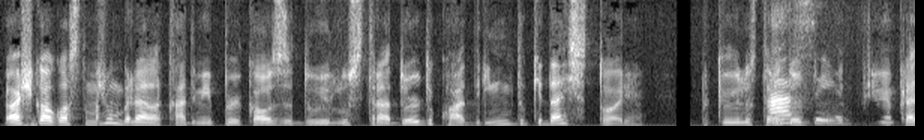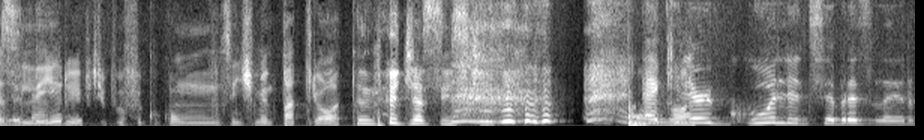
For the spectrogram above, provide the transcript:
Eu acho que eu gosto mais de Umbrella Academy por causa do ilustrador do quadrinho do que da história. Porque o ilustrador do sim, quadrinho é brasileiro e, tipo, eu fico com um sentimento patriota de assistir. É aquele orgulho de ser brasileiro.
